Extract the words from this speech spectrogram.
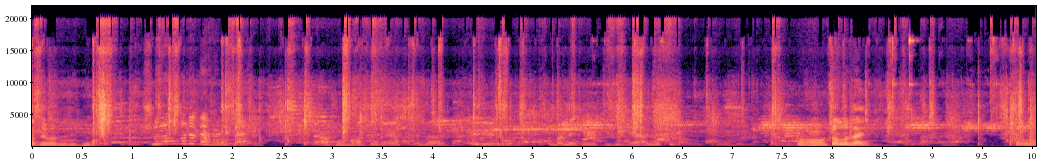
আজে বাজে দেখি। সুরঙ্গটা দেখান যায় ও চলো যাই। চলো।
